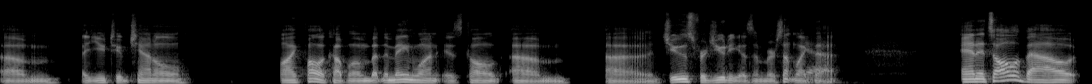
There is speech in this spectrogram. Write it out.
um, a YouTube channel. Well, I follow a couple of them, but the main one is called um, uh, Jews for Judaism or something like Yeah. that. And it's all about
